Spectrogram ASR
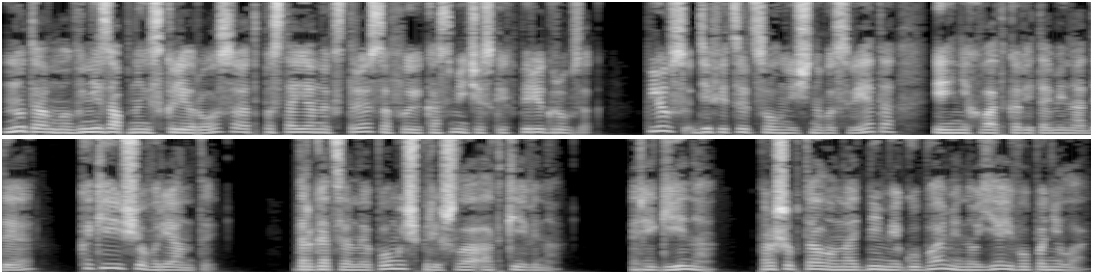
Ну, там, внезапный склероз от постоянных стрессов и космических перегрузок, плюс дефицит солнечного света и нехватка витамина D. Какие еще варианты? Драгоценная помощь пришла от Кевина. «Регина», — прошептал он одними губами, но я его поняла.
